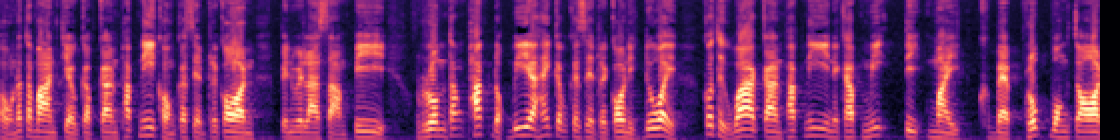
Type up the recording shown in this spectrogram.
ของรัฐบาลเกี่ยวกับการพักหนี้ของเกษตรกรเป็นเวลา 3 ปี รวมทั้งพักดอกเบี้ยให้กับเกษตรกรอีกด้วย ก็ถือว่าการพักหนี้นะครับมิติใหม่แบบครบวงจร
